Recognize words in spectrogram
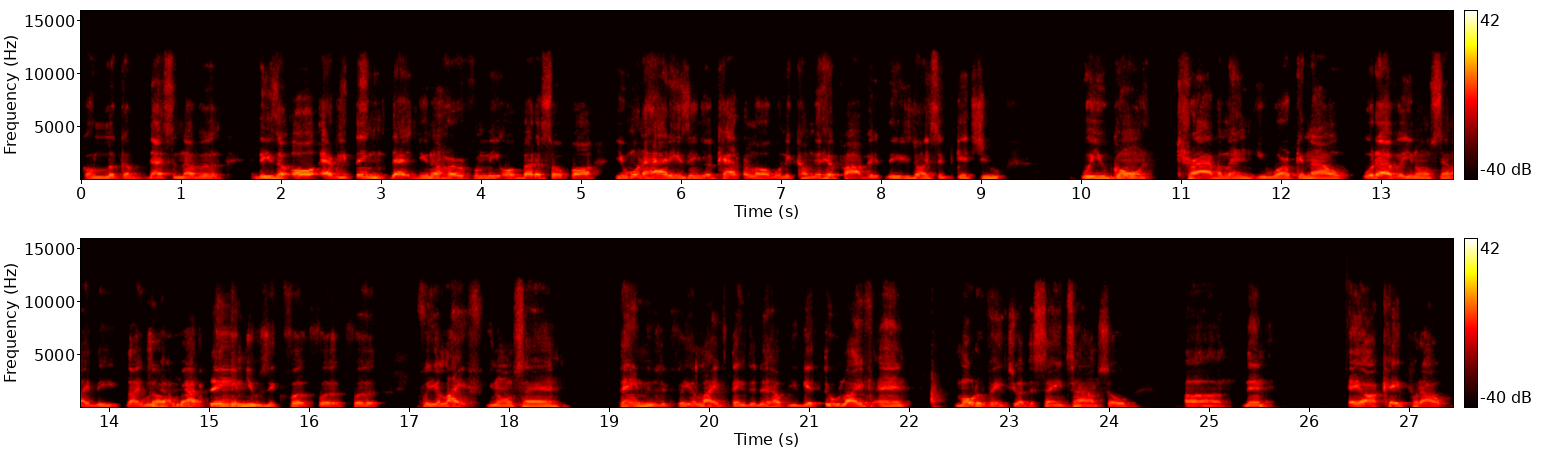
Go look up. That's another. These are all everything that you know heard from me or better so far. You want to have these in your catalog when it come to hip hop. These joints to get you where you going, traveling, you working out, whatever. You know what I'm saying? Like the like we got, we got theme music for for for for your life. You know what I'm saying? Theme music for your life, things that help you get through life and motivate you at the same time. So uh then ARK put out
